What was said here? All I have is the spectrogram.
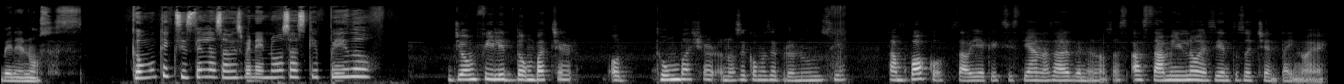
venenosas. ¿Cómo que existen las aves venenosas? ¿Qué pedo? John Philip Dumbacher o Tumbacher, no sé cómo se pronuncia, tampoco sabía que existían las aves venenosas hasta 1989,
